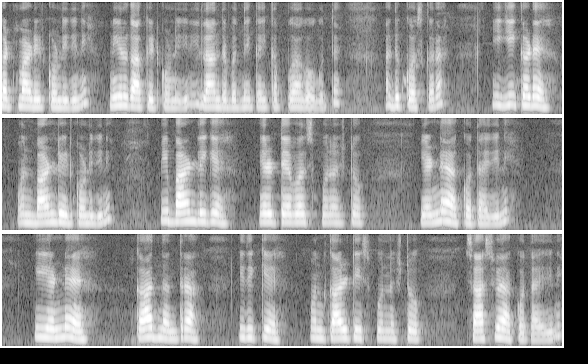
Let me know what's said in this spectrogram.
ಕಟ್ ಮಾಡಿ ಇಟ್ಕೊಂಡಿದ್ದೀನಿ ನೀರಿಗೆ ಹಾಕಿ ಇಟ್ಕೊಂಡಿದ್ದೀನಿ ಇಲ್ಲಾಂದರೆ ಬದನೆಕಾಯಿ ಕಪ್ಪಗಾಗೋಗುತ್ತೆ ಅದಕ್ಕೋಸ್ಕರ ಈಗ ಈ ಕಡೆ ಒಂದು ಬಾಣಲಿ ಇಟ್ಕೊಂಡಿದ್ದೀನಿ. ಈ ಬಾಣಲಿಗೆ ಎರಡು ಟೇಬಲ್ ಸ್ಪೂನಷ್ಟು ಎಣ್ಣೆ ಹಾಕ್ಕೋತಾ ಇದ್ದೀನಿ. ಈ ಎಣ್ಣೆ ಕಾದ ನಂತರ ಇದಕ್ಕೆ ಒಂದು ಕಾಲು ಟೀ ಸ್ಪೂನಷ್ಟು ಸಾಸಿವೆ ಹಾಕ್ಕೋತಾ ಇದ್ದೀನಿ.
